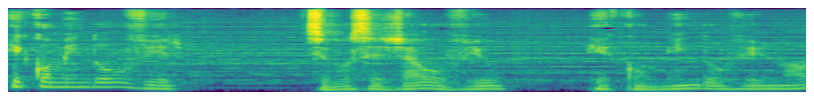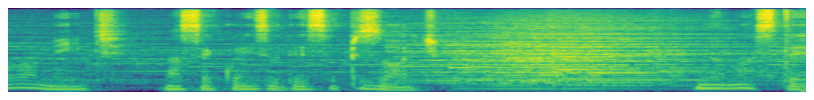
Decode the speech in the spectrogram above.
recomendo ouvir. Se você já ouviu, recomendo ouvir novamente na sequência desse episódio. Namastê.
